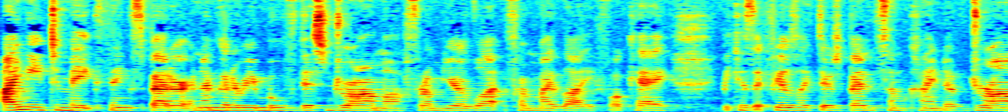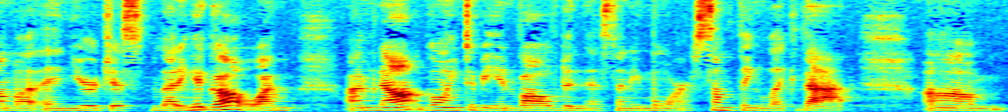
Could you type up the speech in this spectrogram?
I need to make things better and I'm going to remove this drama from your from my life, okay? Because it feels like there's been some kind of drama and you're just letting it go. I'm I'm not going to be involved in this anymore. Something like that um,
